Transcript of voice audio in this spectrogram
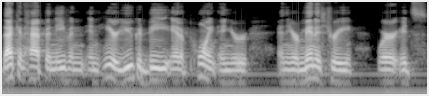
That can happen even in here. You could be at a point in your in your ministry where it's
